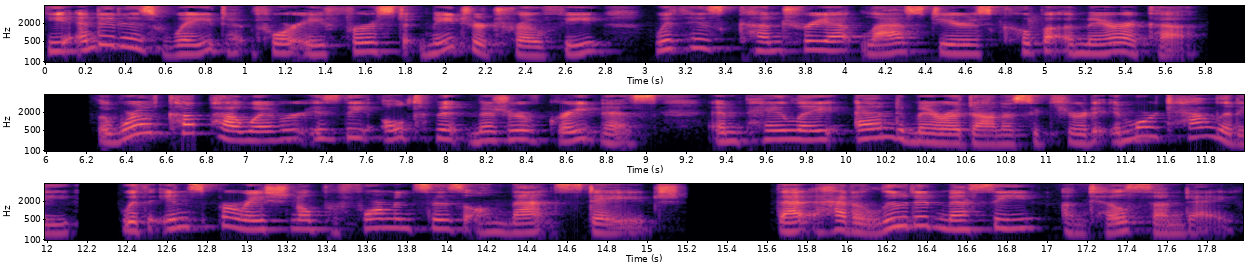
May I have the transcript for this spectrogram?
He ended his wait for a first major trophy with his country at last year's Copa America. The World Cup, however, is the ultimate measure of greatness, and Pele and Maradona secured immortality with inspirational performances on that stage. That had eluded Messi until Sunday.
